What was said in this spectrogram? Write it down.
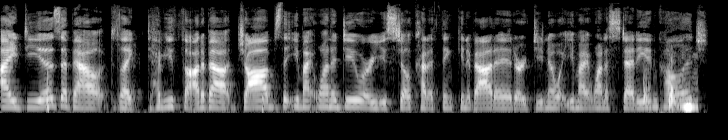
ideas about like have you thought about jobs that you might want to do or are you still kind of thinking about it or do you know what you might want to study in college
